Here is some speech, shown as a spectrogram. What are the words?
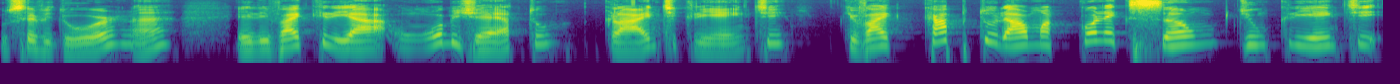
o servidor, né? ele vai criar um objeto, client, cliente, que vai capturar uma conexão de um cliente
